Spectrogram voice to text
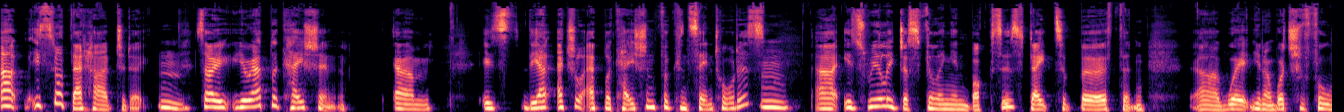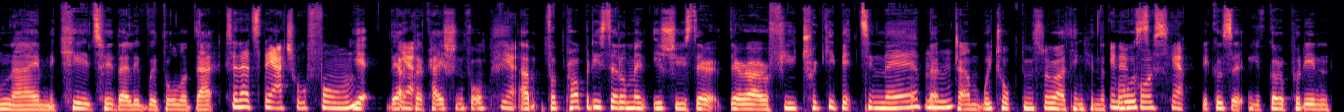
uh, it's not that hard to do. Mm. So your application um, is the actual application for consent orders Mm. uh, is really just filling in boxes, dates of birth, and uh, where you know what's your full name, the kids, who they live with, all of that. So that's the actual form. Yeah, the application form. Yeah. Um, for property settlement issues, there there are a few tricky bits in there, but um, we talked them through. I think in the Mm-hmm. In course, course, yeah. because it, you've got to put in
